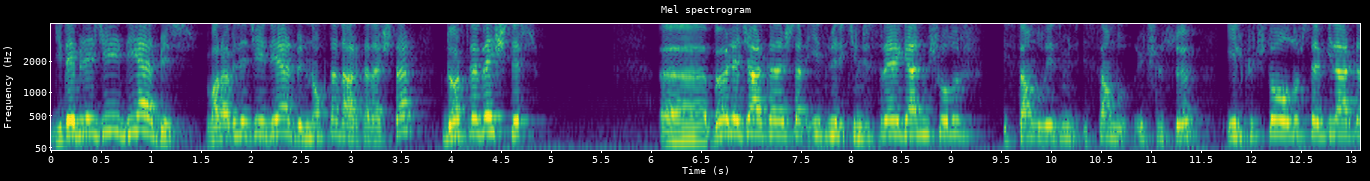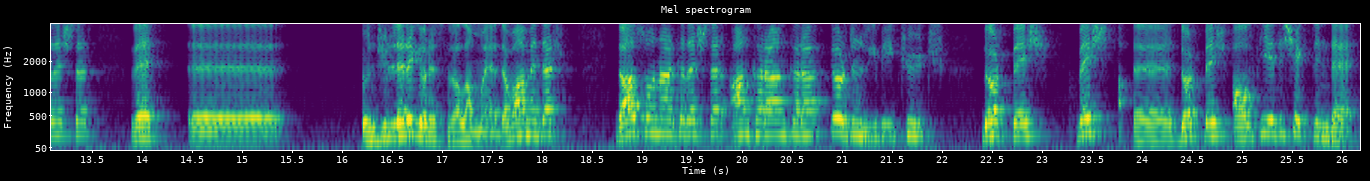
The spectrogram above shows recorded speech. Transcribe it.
gidebileceği diğer bir, varabileceği diğer bir nokta da arkadaşlar 4 ve 5'tir. Ee, böylece arkadaşlar İzmir ikinci sıraya gelmiş olur. İstanbul, İzmir, İstanbul üçlüsü ilk üçte olur sevgili arkadaşlar. Ve ee, öncüllere göre sıralanmaya devam eder. Daha sonra arkadaşlar Ankara Ankara gördüğünüz gibi 2 3 4 5 5 4 5 6 7 şeklinde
